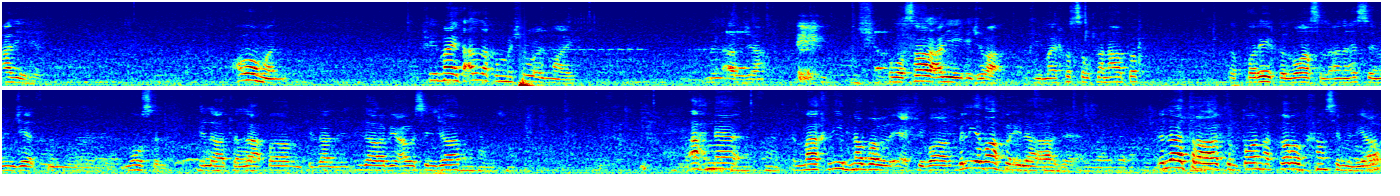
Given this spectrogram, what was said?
عليها. عموما فيما يتعلق بمشروع الماي من ارجع هو صار عليه إجراء فيما يخص القناطر. الطريق الواصل أنا هسه من جهة من موصل إلى تل عفر امتداد إلى ربيعه وسنجار. إحنا ماخذين بنظر الاعتبار بالاضافة إلى هذا. الاتراك انطونا قرض 5 مليار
